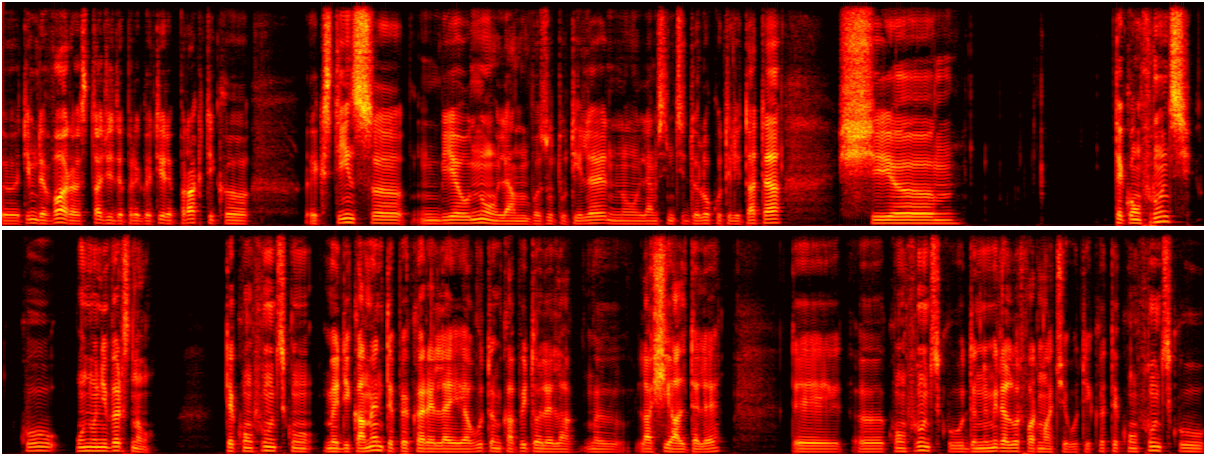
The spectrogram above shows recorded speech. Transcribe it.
uh, timp de vară stagii de pregătire practică extinsă, eu nu le-am văzut utile, nu le-am simțit deloc utilitatea și uh, te confrunți cu un univers nou. Te confrunți cu medicamente pe care le-ai avut în capitole la, uh, la și altele, te uh, confrunți cu denumirea lor farmaceutică, te confrunți cu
